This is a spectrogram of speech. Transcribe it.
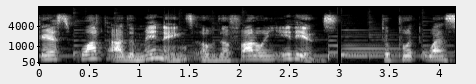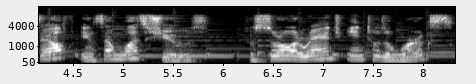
Guess what are the meanings of the following idioms? To put oneself in someone's shoes, to throw a wrench into the works,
